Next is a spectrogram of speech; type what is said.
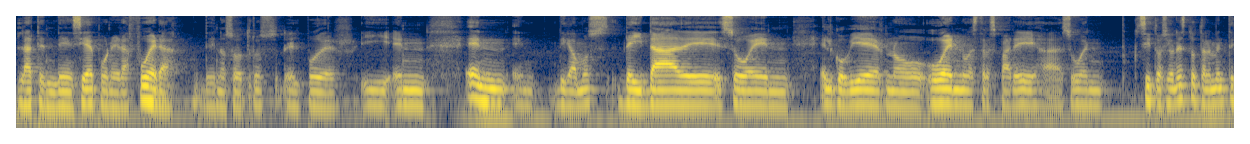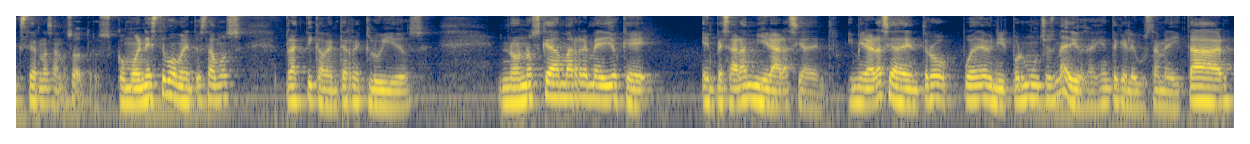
la tendencia de poner afuera de nosotros el poder y en, en, digamos, deidades o en el gobierno o en nuestras parejas o en situaciones totalmente externas a nosotros. Como en este momento estamos prácticamente recluidos, no nos queda más remedio que empezar a mirar hacia adentro. Y mirar hacia adentro puede venir por muchos medios. Hay gente que le gusta meditar,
